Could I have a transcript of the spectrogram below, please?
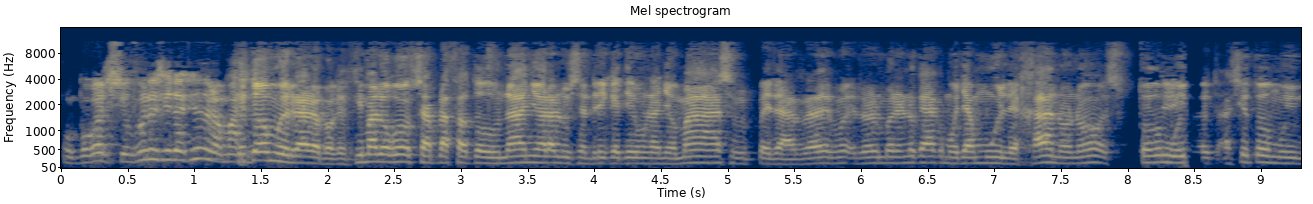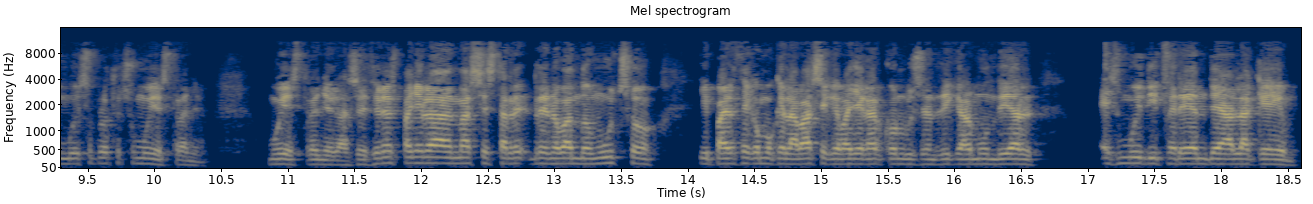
un poco, sí fue una situación de lo más... Es todo muy raro, porque encima luego se ha aplazado todo un año, ahora Luis Enrique tiene un año más, pero Robert Moreno queda como ya muy lejano, ¿no? Es todo Sí. muy, ha sido todo muy, muy, ese proceso muy extraño, muy extraño. La selección española además se está re- renovando mucho y parece como que la base que va a llegar con Luis Enrique al Mundial es muy diferente a la que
